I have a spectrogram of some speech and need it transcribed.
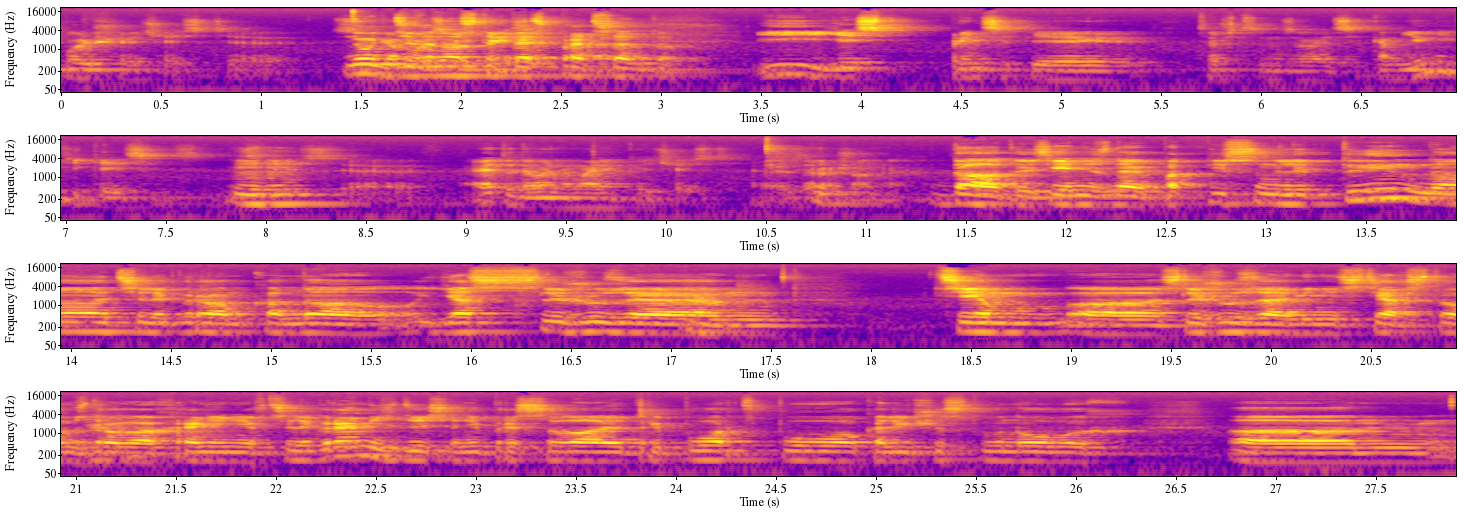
большая часть э, Ну, 95%. процентов. И есть, в принципе, то, что называется community cases. Mm-hmm. Здесь, э, это довольно маленькая часть э, зараженных. Да, то есть я не знаю, подписан ли ты на телеграм-канал. Я слежу за mm-hmm тем э, слежу за Министерством здравоохранения в Телеграме. Здесь они присылают репорт по количеству новых э,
